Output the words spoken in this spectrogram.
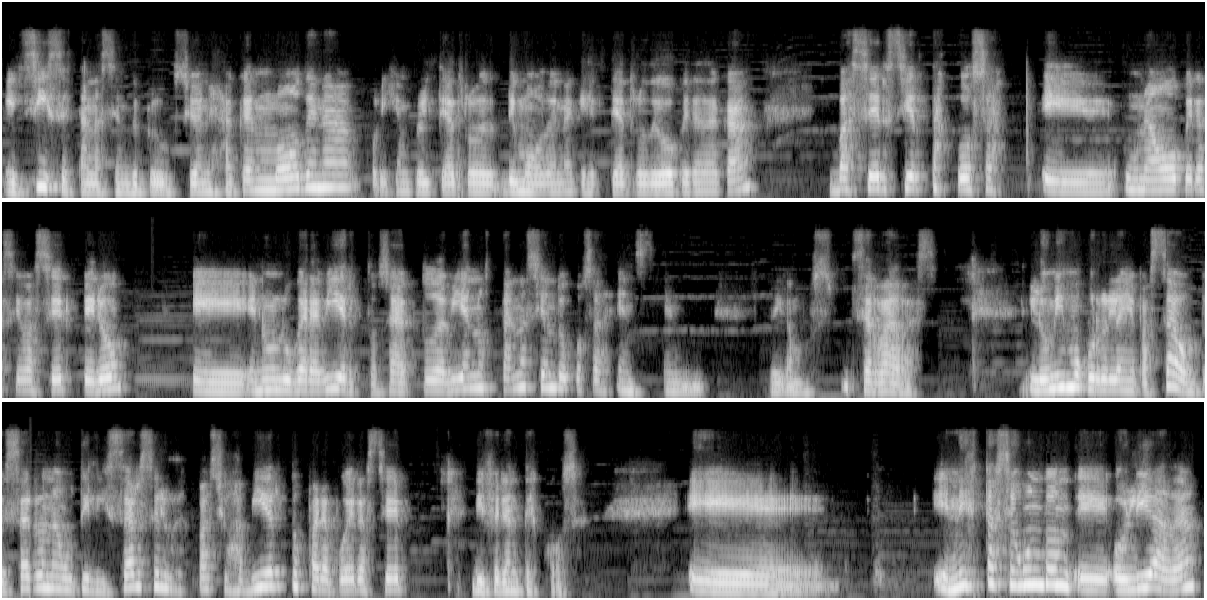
Eh, sí se están haciendo producciones. Acá en Módena, por ejemplo, el Teatro de Módena, que es el teatro de ópera de acá, va a hacer ciertas cosas, eh, una ópera se va a hacer, pero en un lugar abierto. O sea, todavía no están haciendo cosas en digamos, cerradas. Lo mismo ocurrió el año pasado, empezaron a utilizarse los espacios abiertos para poder hacer diferentes cosas. Eh, en esta segunda eh, oleada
